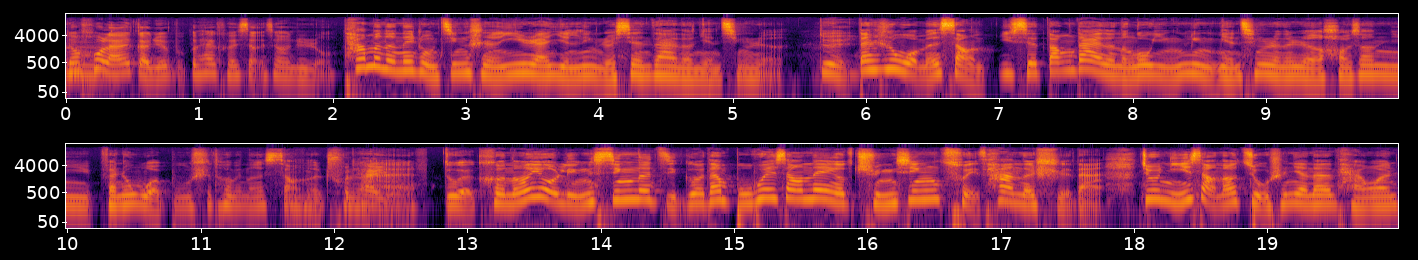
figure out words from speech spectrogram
到后来感觉不不太可想象这种。他们的那种精神依然引领着现在的年轻人。对，但是我们想一些当代的能够引领年轻人的人，好像你反正我不是特别能想得出来。对，可能有零星的几个，但不会像那个群星璀璨的时代。就是你一想到九十年代的台湾，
